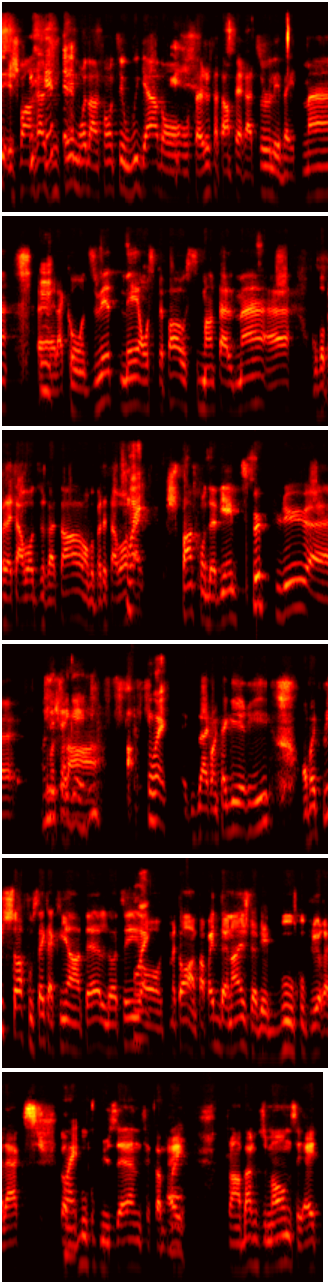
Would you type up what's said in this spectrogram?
je vais en rajouter, moi, dans le fond, oui, garde, on, s'ajuste la température, les vêtements, euh, mm. la conduite, mais on se prépare aussi mentalement à, on va peut-être avoir du retard, on va peut-être avoir... Je pense qu'on devient un petit peu plus... Euh, on est aguerri. Oui. Exact. On est aguerri. On va être plus soft aussi avec la clientèle. Là, mettons, en tempête de neige, je deviens beaucoup plus relax. Je suis comme beaucoup plus zen. C'est comme, hey, j'embarque du monde. C'est, hey,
